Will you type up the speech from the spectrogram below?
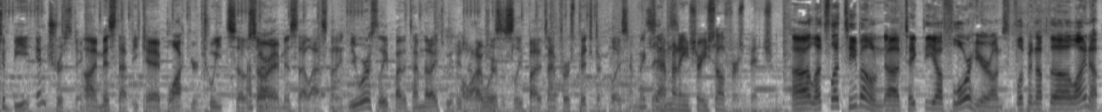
to be interesting? Oh, I missed that, BK. I blocked your tweet, so That's sorry fine. I missed that last night. You were asleep by the time that I tweeted. Oh, I I'm was sure. asleep by the time first pitch took place. That makes sense. I'm not even sure you saw first pitch. Uh, let's let T-Bone uh, take the uh, floor here on flipping up the lineup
